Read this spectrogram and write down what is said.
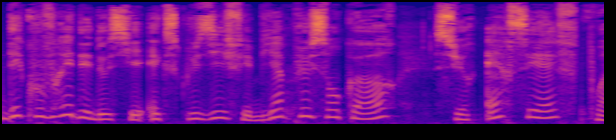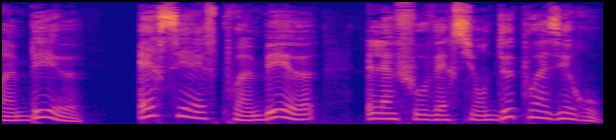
découvrez des dossiers exclusifs et bien plus encore sur rcf.be. rcf.be, l'info version 2.0.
